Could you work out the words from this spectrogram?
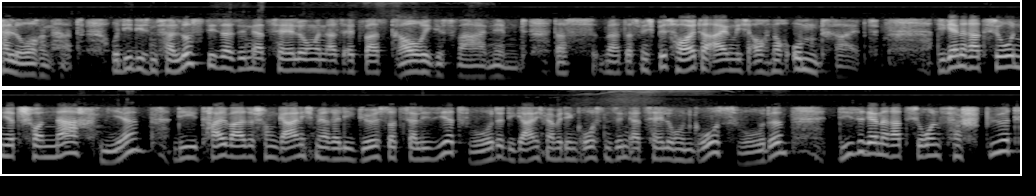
verloren hat. Und die diesen Verlust dieser Sinnerzählungen als etwas Trauriges wahrnimmt, das, das mich bis heute eigentlich auch noch umtreibt. Die Generation jetzt schon nach mir, die teilweise schon gar nicht mehr religiös sozialisiert wurde, die gar nicht mehr mit den großen Sinnerzählungen groß wurde, diese Generation verspürt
